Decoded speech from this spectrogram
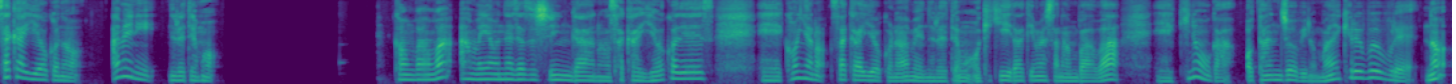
坂井陽子の雨に濡れても。こんばんは。雨女ジャズシンガーの坂井陽子です。えー、今夜の坂井陽子の雨に濡れてもお聴きいただきましたナンバーは、えー、昨日がお誕生日のマイケル・ブーブレの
